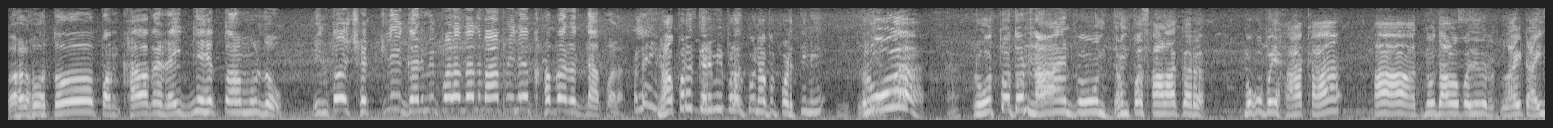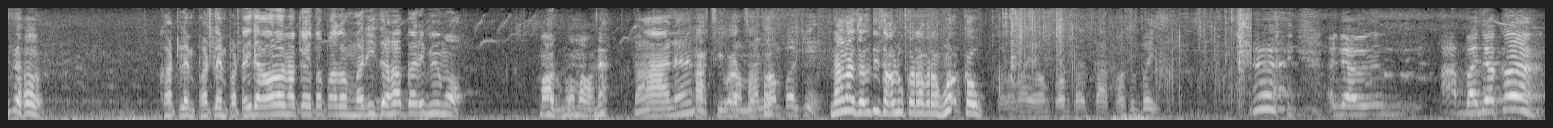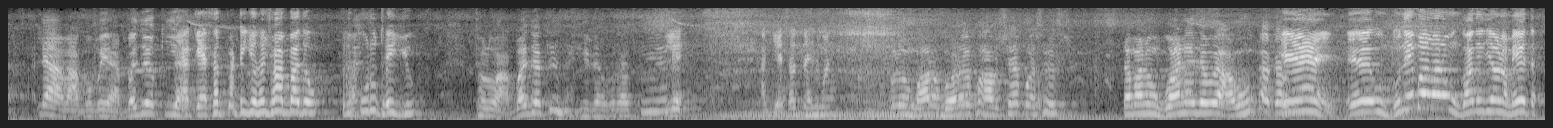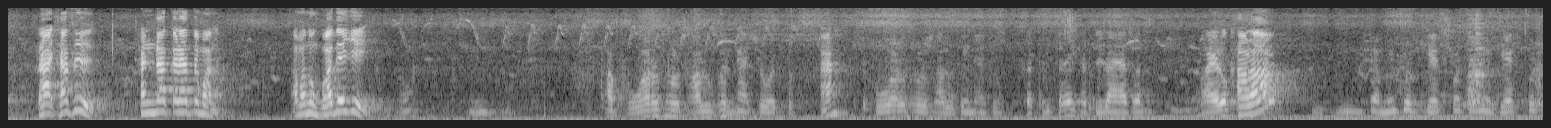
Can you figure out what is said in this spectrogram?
કળવો તો પંખા વગર રહી જ નહીં એકતો મુર્દો. ઇન તો છેટલી ગરમી પડે છે ને બાપીને ખબર જ ના પડે. એટલે એના પર જ ગરમી પડે કોઈના પર પડતી નહીં. રોવે. રોતો તો ના આમ ધમપસાળા કર. મોકો ભાઈ હા ખા. હા હા આજનો દાડો પછી લાઈટ આવી જહ ખટલેમ ફટલેમ પટાઈ દેવાનો ન કે તો પાછો મરી જહ ગરમીમાં. મારું નામ આવે ને? તાને? સાચી વાત છે તો. નામ પર ના ના જલ્દી ચાલુ કરાવરા હું કહું. કળવા એમ કોમ કા ભાઈ? આ બજક અલ્યા વાઘો ભાઈ આ બજક આ ગેસ જ પટી ગયો છે શું આ બાજુ? બધું પૂરું થઈ ગયું. થોડું આ બજક નહીં રવરાતું લે. આ ગેસ જ નહીં મને બોલો મારો બરફ આવશે પછી તમારે ઊંઘવા નહીં જવું આવું હું કા કરું? એ એ ઊંધું નહીં બોલવાનું ઊંઘવા દેજે જવાનું મેં રાખ્યા છે ઠંડા કર્યા તમને અમારે ઊંઘવા દેજે. આ ફુવારો થોડો ચાલુ કરી નાખ્યો હતો હા? ફુવારો થોડો ચાલુ કરી નાખ્યો. છત્રી થાય છત્રી આયા છો ને? વાયરો ખાવડો તમે તો ગેસ પર ગેસ પર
